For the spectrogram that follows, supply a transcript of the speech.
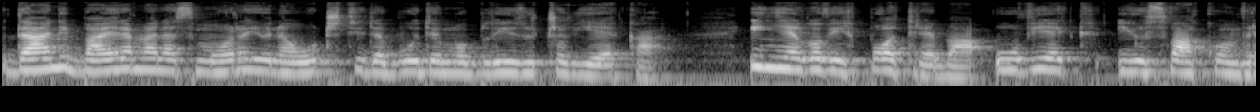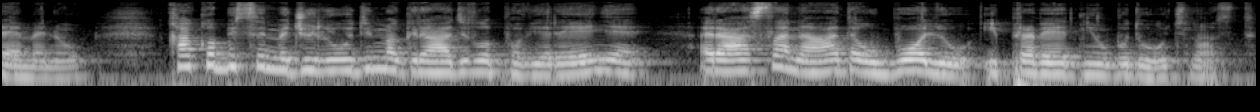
Dani Bajrama nas moraju naučiti da budemo blizu čovjeka i njegovih potreba uvijek i u svakom vremenu, kako bi se među ljudima gradilo povjerenje, rasla nada u bolju i pravedniju budućnost,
